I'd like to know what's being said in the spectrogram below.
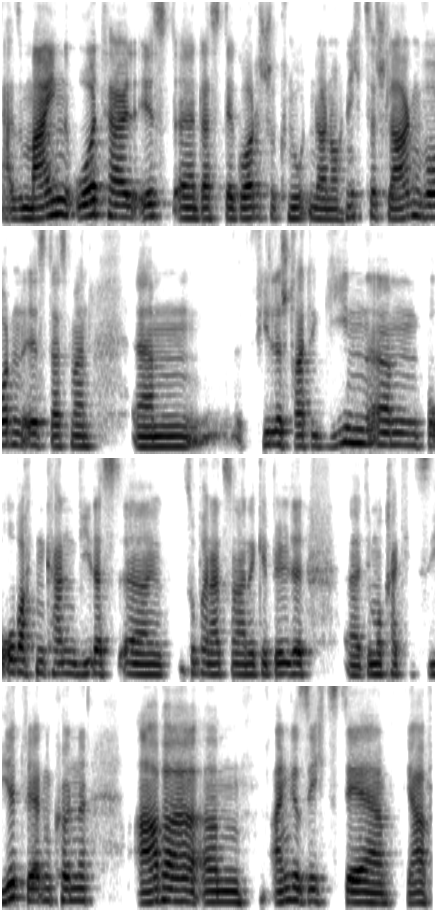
also mein Urteil ist, äh, dass der gordische Knoten da noch nicht zerschlagen worden ist, dass man ähm, viele Strategien ähm, beobachten kann, wie das äh, supranationale Gebilde äh, demokratisiert werden könne. Aber ähm, angesichts der, ja,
